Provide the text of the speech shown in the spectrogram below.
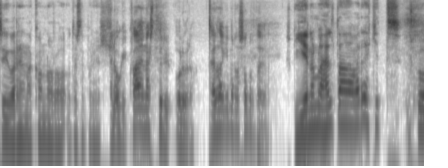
Sigur hérna Conor og, og Dustin Poirier. En ok, hvað er næst fyrir Oliveira? er það ekki bara sábartæðið? Sko, ég nefnilega held að það verði ekkit sko,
